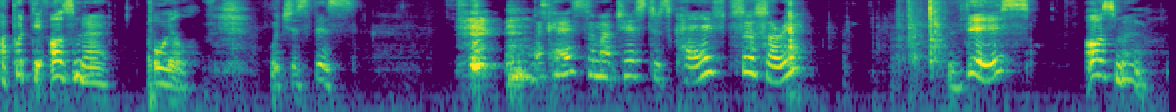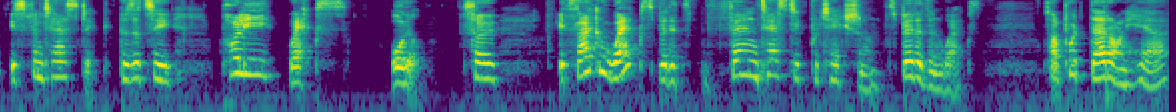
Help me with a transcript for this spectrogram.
I put the Osmo oil, which is this. okay, so my chest is caved. So sorry. This Osmo is fantastic because it's a poly wax oil. So it's like a wax, but it's fantastic protection. It's better than wax. So I put that on here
